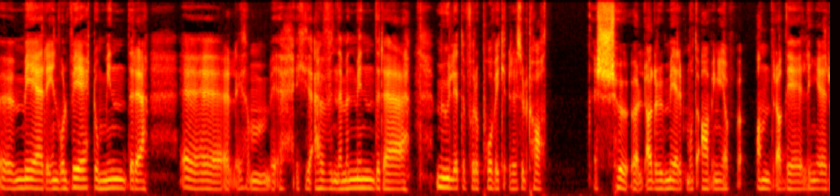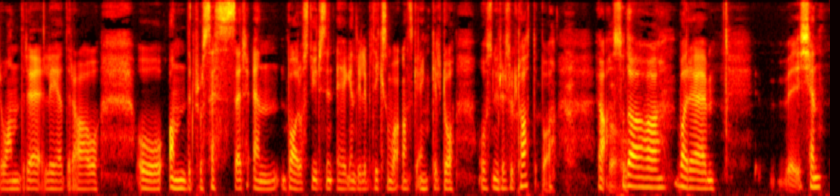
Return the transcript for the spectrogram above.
uh, mer involvert og mindre uh, liksom, eh, ikke evne, men mindre muligheter for å påvirke resultatet sjøl. Da er du mer på en måte avhengig av andre avdelinger og andre ledere og, og andre prosesser enn bare å styre sin egen lille butikk, som var ganske enkelt å, å snu resultatet på. Ja, så da bare kjente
